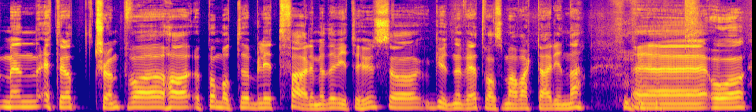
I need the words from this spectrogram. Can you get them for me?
men etter at Trump var, har på en måte blitt ferdig med Det hvite hus, og gudene vet hva som har vært der inne eh, Og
